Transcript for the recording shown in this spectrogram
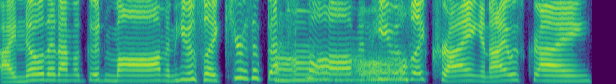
I know that I'm a good mom. And he was like, You're the best Aww. mom. And he was like crying, and I was crying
